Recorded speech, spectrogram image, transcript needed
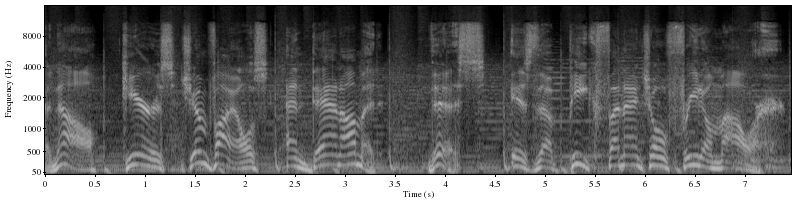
And now, here's Jim Files and Dan Ahmad. This is the Peak Financial Freedom Hour.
